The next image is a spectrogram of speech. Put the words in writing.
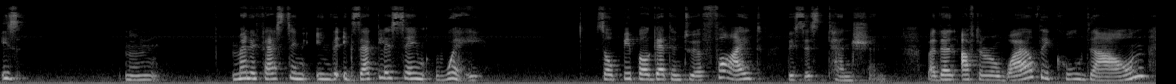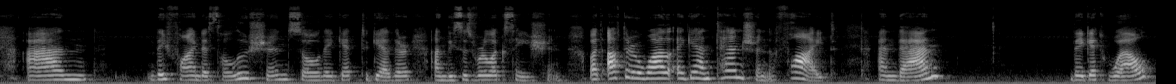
is um, manifesting in the exactly same way. So people get into a fight, this is tension. But then after a while they cool down and they find a solution so they get together and this is relaxation. But after a while again tension fight and then they get well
